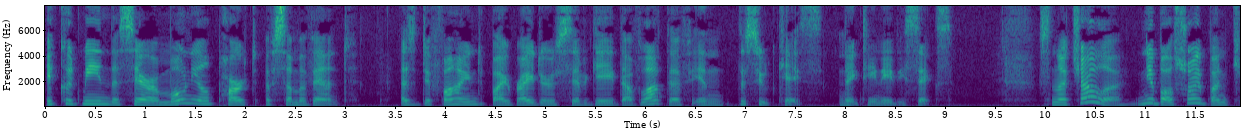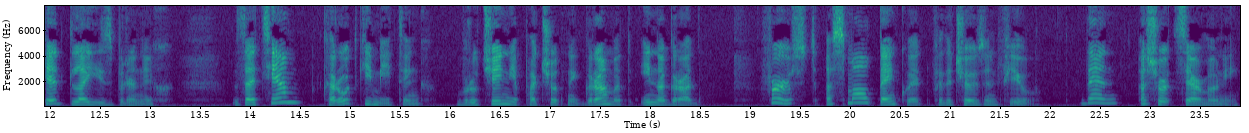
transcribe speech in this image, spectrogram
it could mean the ceremonial part of some event, as defined by writer Sergei Dovlatov in The Suitcase, 1986. Сначала небольшой банкет для избранных, затем короткий митинг, вручение почетных грамот и наград. First, a small banquet for the chosen few, then a short ceremony,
